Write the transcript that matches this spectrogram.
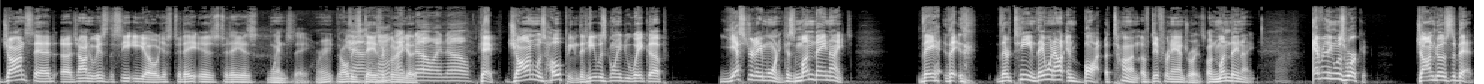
John said, uh, John, who is the CEO, yes, today is today is Wednesday, right? All these days are Mhm. blurring I together. know, I know. Okay, John was hoping that he was going to wake up yesterday morning because Monday night they they their team they went out and bought a ton of different androids on Monday night. Everything was working. John goes to bed.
